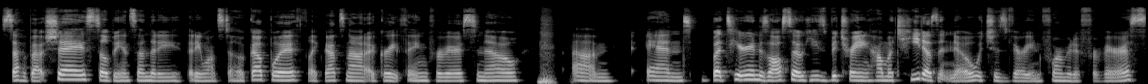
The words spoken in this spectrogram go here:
stuff about Shae still being somebody that he wants to hook up with. Like that's not a great thing for Varys to know. um and but Tyrion is also he's betraying how much he doesn't know, which is very informative for Varys.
